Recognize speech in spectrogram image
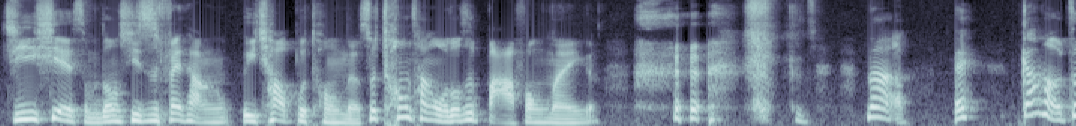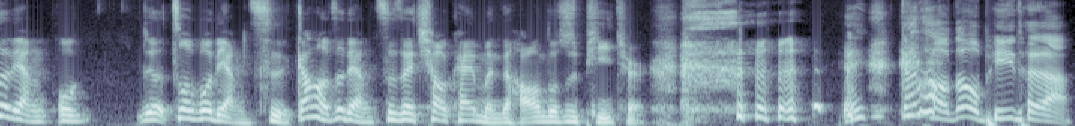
机械什么东西是非常一窍不通的，所以通常我都是把风那一个。那哎，刚、好这两我就做过两次，刚好这两次在撬开门的，好像都是 Peter，哎，刚好都有 Peter 啊，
